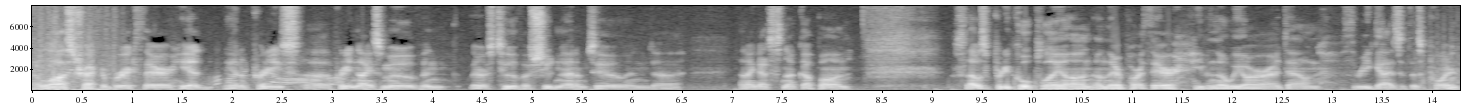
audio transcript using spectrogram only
I lost track of Brick there. He had he had a pretty uh, pretty nice move, and there was two of us shooting at him too, and uh, then I got snuck up on. So that was a pretty cool play on on their part there, even though we are uh, down three guys at this point.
